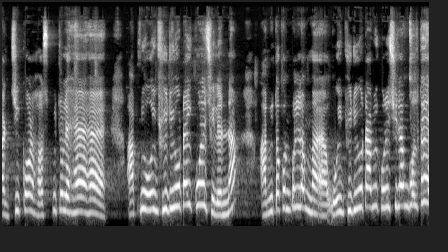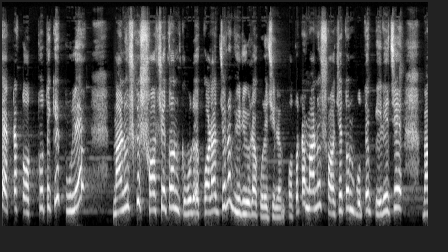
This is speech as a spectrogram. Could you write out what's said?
আরজিকর হসপিটালে হ্যাঁ হ্যাঁ আপনি ওই ভিডিওটাই করেছিলেন না? আমি তখন বললাম ওই ভিডিওটা আমি করেছিলাম বলতে একটা তথ্য থেকে তুলে মানুষকে সচেতন করার জন্য ভিডিওটা করেছিলাম। কতটা মানুষ সচেতন হতে পেরেছে বা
